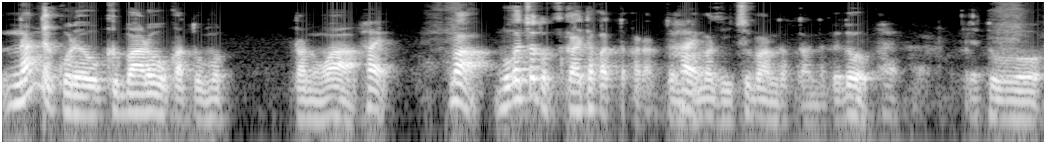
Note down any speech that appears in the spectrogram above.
なんでこれを配ろうかと思ったのは、はい。まあ、僕はちょっと使いたかったからっていうのはいがまず一番だったんだけど、はい。えっと、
